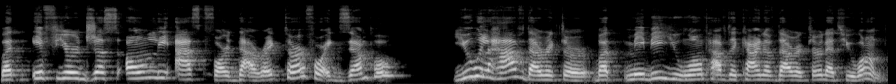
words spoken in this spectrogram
but if you're just only ask for director, for example, you will have director, but maybe you won't have the kind of director that you want.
